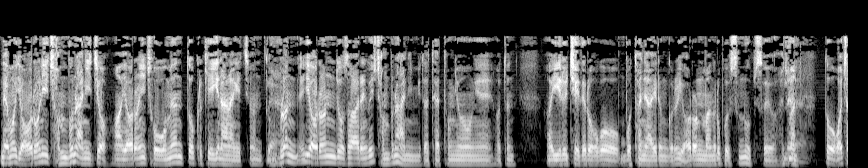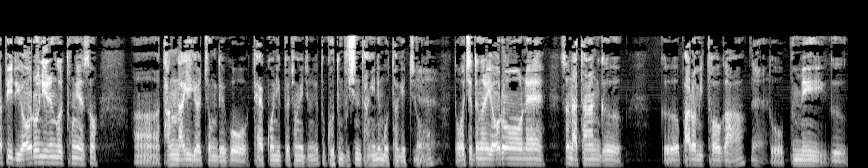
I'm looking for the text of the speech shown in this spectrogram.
네, 뭐 여론이 전부는 아니죠. 아, 여론이 좋으면 또 그렇게 얘기는 안 하겠지만 또 네. 물론 여론조사라는 것이 전부는 아닙니다. 대통령의 어떤 어, 일을 제대로 하고 못하냐 이런 거를 여론만으로 볼 수는 없어요. 하지만 네. 또 어차피 여론이라는 걸 통해서 어, 당락이 결정되고 대권이 또 정해지는 게 또 그것도 무신 당연히 못하겠죠. 네. 또 어쨌든 간에 여론에서 나타난 그, 그 바로미터가 네. 또 분명히 그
